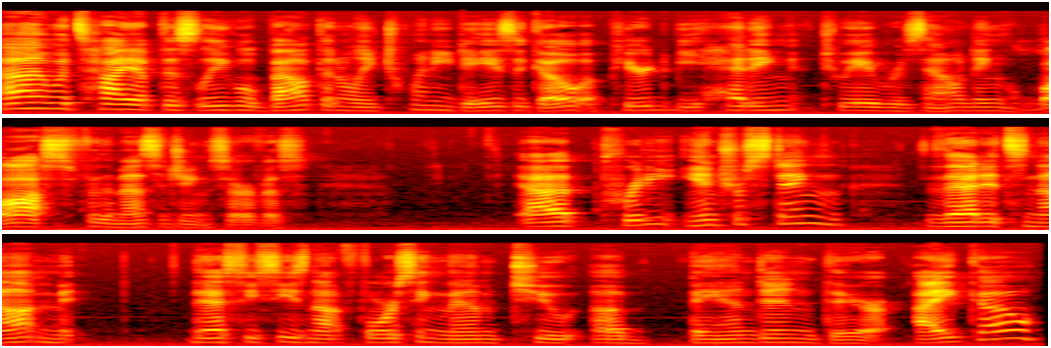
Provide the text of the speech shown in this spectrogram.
Uh, would tie up this legal bout that only 20 days ago appeared to be heading to a resounding loss for the messaging service. Uh, pretty interesting that it's not the SEC is not forcing them to abandon their ICO,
